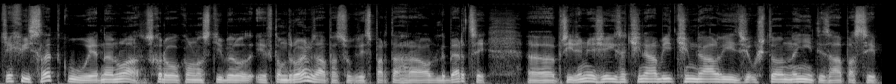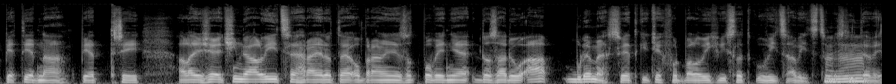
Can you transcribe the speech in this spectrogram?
těch výsledků 1-0 shodou okolností byl i v tom druhém zápasu, kdy Sparta hrála v Liberci. Eh, přijde mně, že jich začíná být čím dál víc, že už to není ty zápasy 5-1, 5-3, ale že čím dál víc se hraje do té obrany zodpovědně dozadu a budeme svědky těch fotbalových výsledků víc a víc. Co mm-hmm. myslíte vy?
